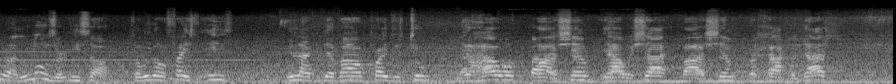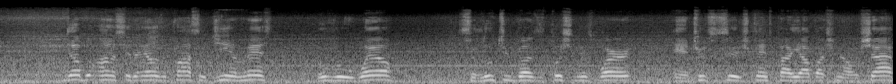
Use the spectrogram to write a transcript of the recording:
You are a loser, Esau. So we're gonna face the east. We like to give all praises to Yahweh, Ba'ashem, Yahweh Shah, Ba'ashem, Rakakadash. Double honor to the elder apostle GMS, who rule well. Salute you, brothers, pushing this word. And true sincere strength, Power Yahweh Shah, Shah.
